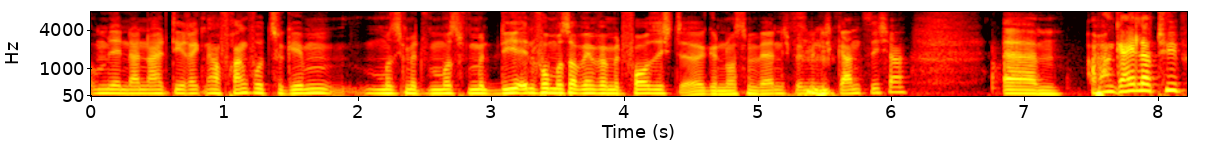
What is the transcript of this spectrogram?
um den dann halt direkt nach Frankfurt zu geben, muss ich mit, muss mit, die Info muss auf jeden Fall mit Vorsicht äh, genossen werden. Ich bin mir nicht ganz sicher. Ähm, aber ein geiler Typ,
